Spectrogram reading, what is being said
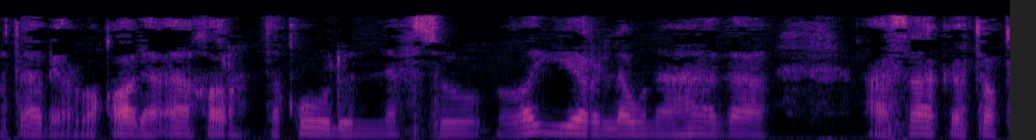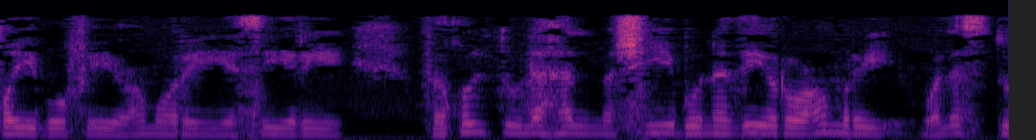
وتابع وقال آخر تقول النفس غير لون هذا عساك تطيب في عمري يسيري فقلت لها المشيب نذير عمري ولست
